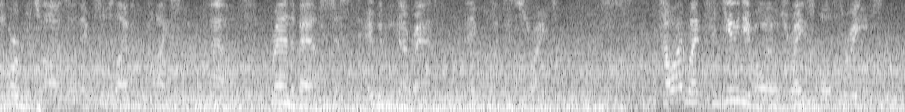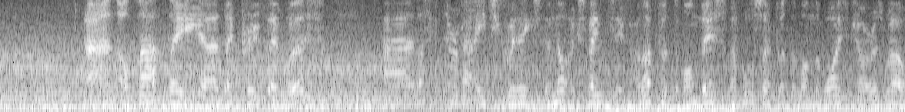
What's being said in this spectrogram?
horrible tyres on it. It was all over the place. Roundabouts just it wouldn't go round. It pointed straight. So I went for Uniroyals Rain Sport 3s, and on that they uh, they proved their worth and I think they're about 80 quid each. They're not expensive, and I put them on this, and I've also put them on the Weiss car as well.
